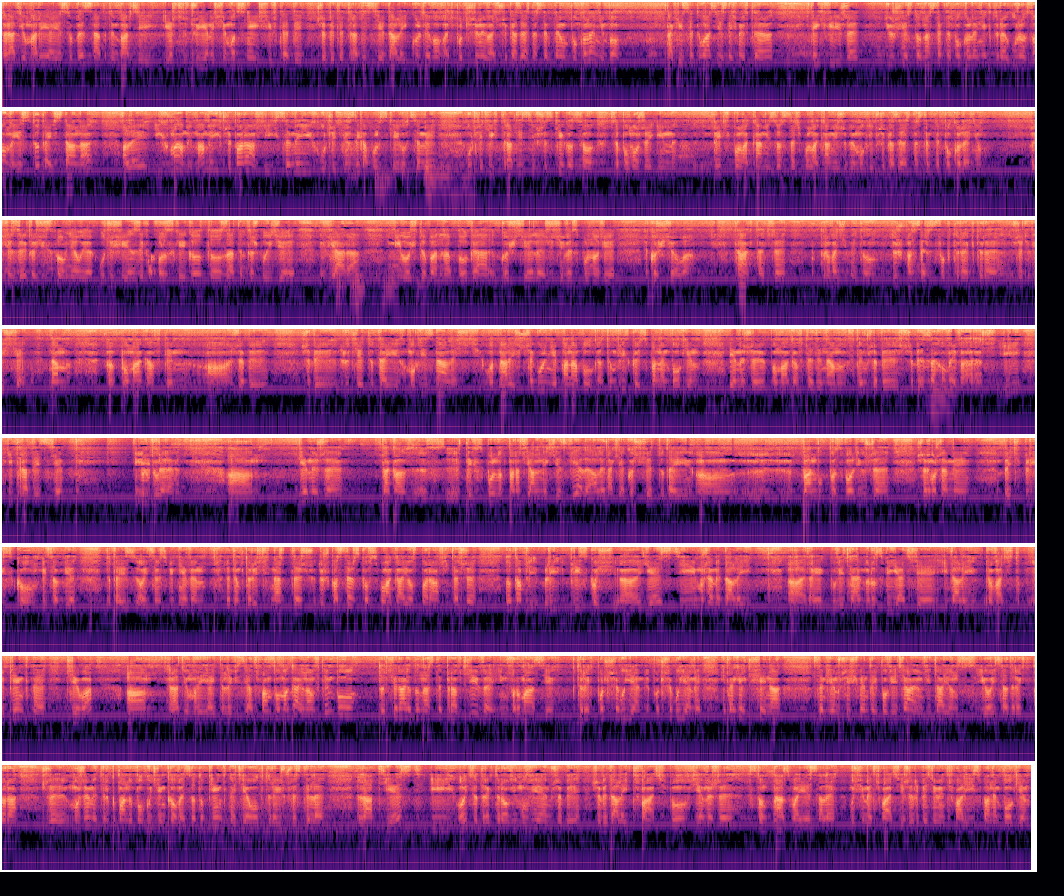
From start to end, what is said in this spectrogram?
Radio Maryja jest obecna, to tym bardziej jeszcze czujemy się mocniejsi wtedy, żeby te tradycje dalej kultywować, podtrzymywać, przekazywać następnemu pokoleniu, bo w takiej sytuacji jesteśmy w, te, w tej chwili, że już jest to następne pokolenie, które urodzone jest tutaj w Stanach, ale ich mamy, mamy ich przy parafii, chcemy ich uczyć języka polskiego, chcemy uczyć ich tradycji, wszystkiego, co, co pomoże im być Polakami, zostać Polakami, żeby mogli przekazywać następnym pokoleniom. Ojciec dyrektor dziś wspomniał, jak uczy się języka polskiego, to za tym też pójdzie wiara, miłość do Pana Boga, w Kościele, życie we wspólnocie Kościoła. Tak, także prowadzimy to duszpasterstwo, które, które rzeczywiście nam e, pomaga w tym, żeby, żeby ludzie tutaj mogli znaleźć, odnaleźć szczególnie Pana Boga. Tą bliskość z Panem Bogiem wiemy, że pomaga wtedy nam w tym, żeby, żeby zachowywać i, i tradycje, i kulturę. Wiemy, że taka tych wspólnot parafialnych jest wiele, ale tak jakoś się tutaj o, Pan Bóg pozwolił, że, że możemy być blisko. My sobie tutaj z ojcem Zbigniewem, redemptoryści nas też duszpastersko wspomagają w parafii, także no ta bli, bli, bliskość e, jest i możemy dalej, e, tak jak powiedziałem, rozwijać się i dalej prowadzić to piękne dzieła, a Radio Maryja i Telewizja Trwam pomagają nam w tym, bo docierają do nas te prawdziwe informacje, których potrzebujemy. Potrzebujemy. I tak jak dzisiaj na wstępie mszy świętej powiedziałem, witając i ojca dyrektora, że możemy tylko Panu Bogu dziękować za to piękne dzieło, które już przez tyle lat jest i ojcu dyrektorowi mówiłem, żeby, żeby dalej trwać, bo wiemy, że stąd nazwa jest, ale musimy trwać. Jeżeli będziemy trwali z Panem Bogiem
